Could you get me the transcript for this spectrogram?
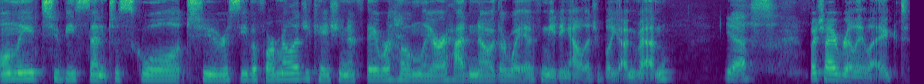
only to be sent to school to receive a formal education if they were homely or had no other way of meeting eligible young men Yes. Which i really liked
